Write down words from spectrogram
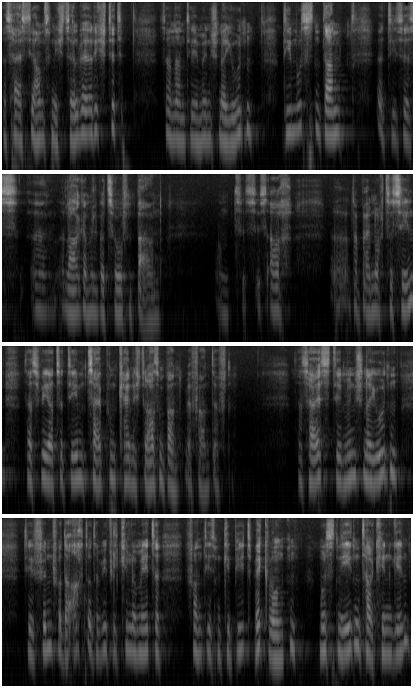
Das heißt, sie haben es nicht selber errichtet, sondern die Münchner Juden, die mussten dann äh, dieses äh, Lager Milbertshofen bauen. Und es ist auch äh, dabei noch zu sehen, dass wir zu dem Zeitpunkt keine Straßenbahn mehr fahren durften. Das heißt, die Münchner Juden, die fünf oder acht oder wie viele Kilometer von diesem Gebiet weg wohnten, mussten jeden Tag hingehen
